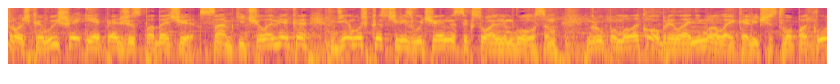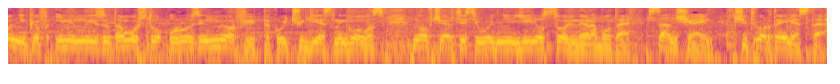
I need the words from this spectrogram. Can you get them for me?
Строчкой выше и опять же с подачи самки человека девушка с чрезвычайно сексуальным голосом. Группа «Молоко» обрела немалое количество поклонников именно из-за того, что у Розин Мерфи такой чудесный голос. Но в чарте сегодня ее сольная работа «Sunshine» — четвертое место.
